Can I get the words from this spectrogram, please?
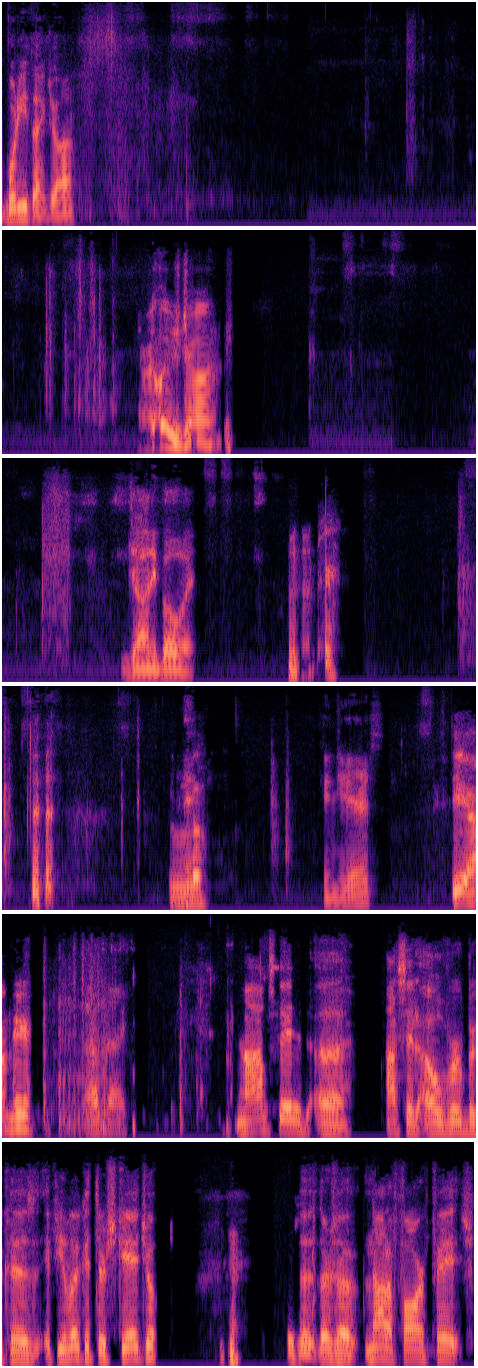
What do you think, Jon? Lose, Jon. Johnny boy. Hello. Can you hear us? Yeah, I'm here. Okay. No, I said uh, I said over because if you look at their schedule, mm-hmm. there's a there's a not a far fetched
